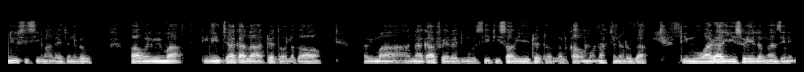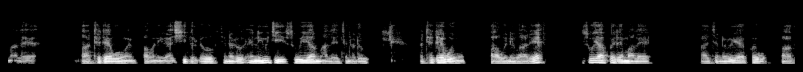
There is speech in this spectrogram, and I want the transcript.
NUCC မှာလည်းကျွန်တော်တို့ပါဝင်ပြီးမှဒီနေ့ဂျာကာလာအတွက်တော့၎င်းနောက်ပြီးမှအနာဂတ်ဖက်ဒရယ်ဒီမိုစီတိဆောက်ရေးအတွက်တော့၎င်းပေါ့နော်ကျွန်တော်တို့ကဒီမူဝါဒရေးဆွဲရေးလုပ်ငန်းစဉ်တွေမှာလည်းအာ ထဲထဲဝင်ဝင်ပါဝင်နေတာရှိသလိုကျွန်တော်တို့ NUG အစိုးရမှာလည်းကျွန်တော်တို့ထဲထဲဝင်ဝင်ပါဝင်နေပါတယ်အစိုးရဖွဲ့ထဲမှာလည်းအာကျွန်တော်တို့ရဲ့အဖွဲ့ဝင်ပါသ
